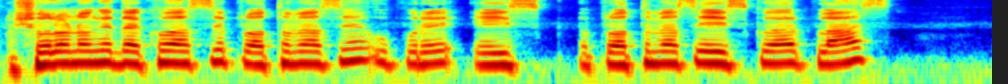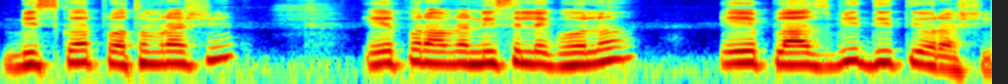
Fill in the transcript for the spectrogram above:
ষোলো নঙে দেখো আছে, প্রথমে আছে উপরে এ প্রথমে আছে A square plus B square প্রথম রাশি। এরপর আমরা নিচে লিখব হলো এ প্লাস বি দ্বিতীয় রাশি।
